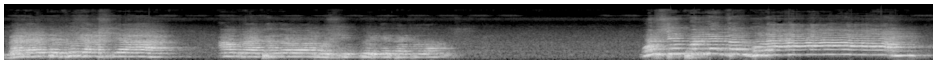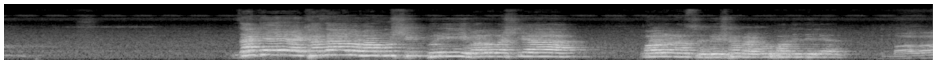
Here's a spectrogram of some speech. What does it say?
বেলাইতে ঘুরে আসিয়া আমরা খাদাওয়া মুর্শিদপুরকে দেখলাম। মুর্শিদপুর একজন গোলাম, যাকে খাজা বাবা মুর্শিদপুরি ভালোবাসিয়া মৌলানা সুবি সম্রাট উপাধি দিলেন। বাবা।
